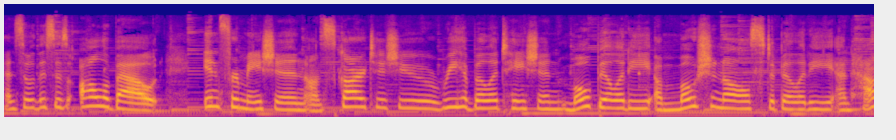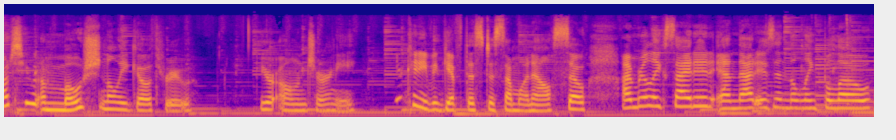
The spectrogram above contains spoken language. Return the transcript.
And so this is all about information on scar tissue, rehabilitation, mobility, emotional stability, and how to emotionally go through your own journey. You can even gift this to someone else. So I'm really excited, and that is in the link below.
